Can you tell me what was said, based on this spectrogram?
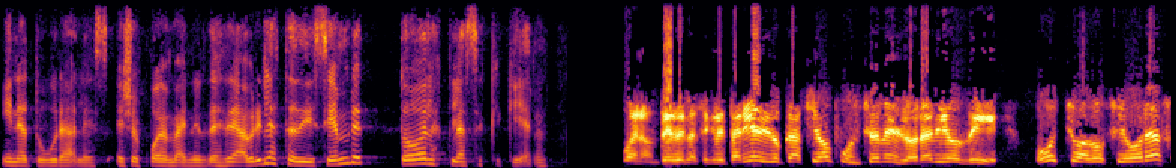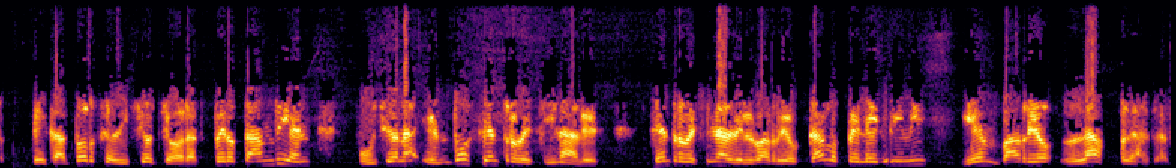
y naturales. Ellos pueden venir desde abril hasta diciembre todas las clases que quieran. Bueno, desde la Secretaría de Educación funciona en el horario de 8 a 12 horas, de 14 a 18 horas, pero también funciona en dos centros vecinales, centro vecinal del barrio Carlos Pellegrini y en barrio Las Plazas.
